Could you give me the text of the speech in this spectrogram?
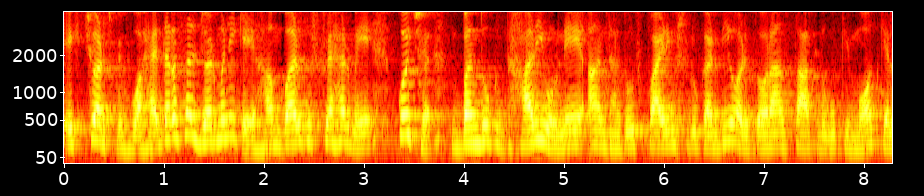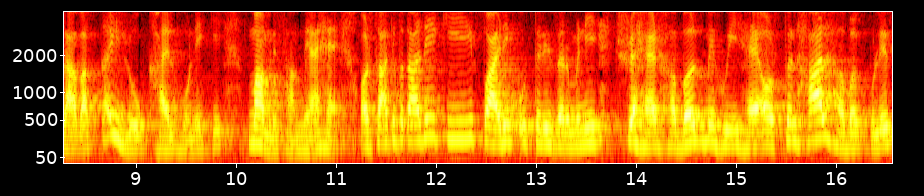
एक चर्च में हुआ है। दरअसल जर्मनी के हमबर्ग शहर में कुछ बंदूकधारियों ने अंधाधुंध फायरिंग शुरू कर दी और इस दौरान सात लोगों की मौत के अलावा कई लोग घायल होने के मामले सामने आए हैं। और साथ ही बता दें कि फायरिंग उत्तरी जर्मनी शहर हबर्ग में हुई है और फ़िलहाल हबर्ग पुलिस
